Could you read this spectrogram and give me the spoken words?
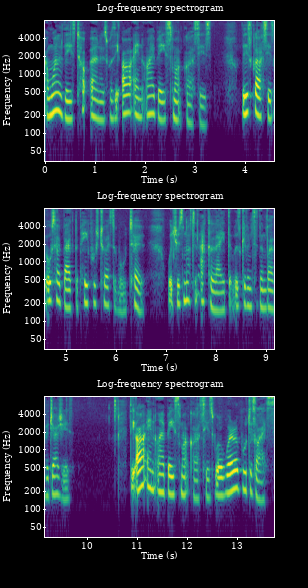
and one of these top earners was the RNIB smart glasses. These glasses also bagged the People's Choice Award too, which was not an accolade that was given to them by the judges. The RNIB smart glasses were a wearable device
